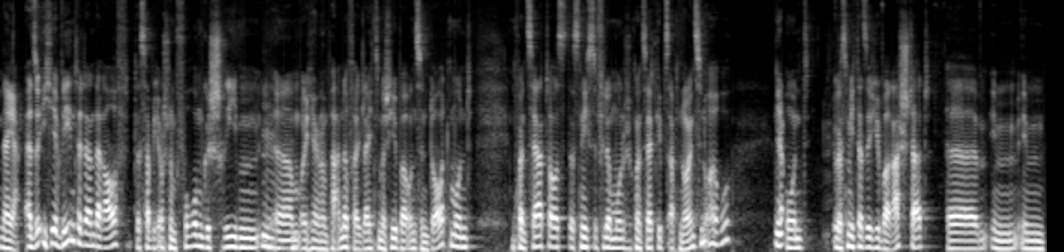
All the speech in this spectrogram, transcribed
naja, also ich erwähnte dann darauf, das habe ich auch schon im Forum geschrieben, mhm. ähm, euch noch ein paar andere Vergleiche, zum Beispiel bei uns in Dortmund im Konzerthaus, das nächste Philharmonische Konzert gibt es ab 19 Euro. Ja. Und was mich tatsächlich überrascht hat, äh, im, im,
